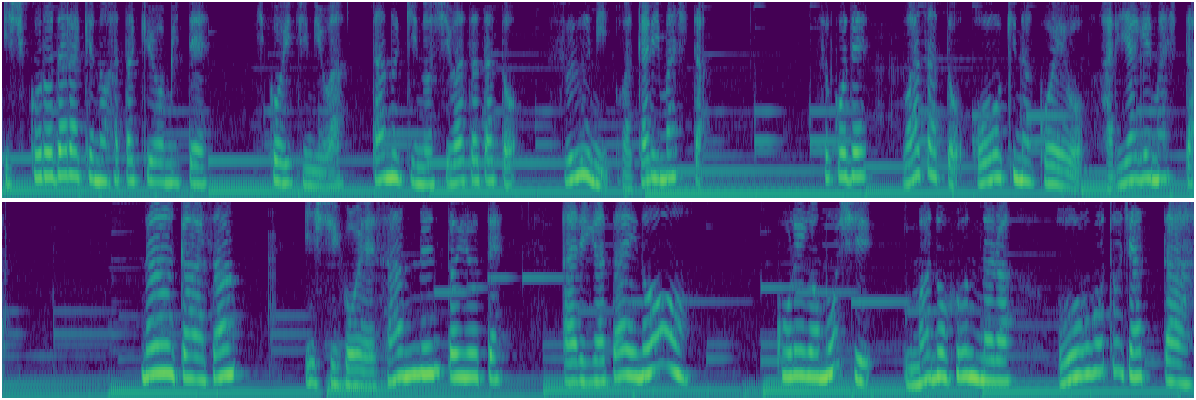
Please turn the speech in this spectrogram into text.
石ころだらけの畑を見て彦一にはタヌキの仕業だとすぐに分かりました。そこでわざと大きな声を張り上げました「なあ母さん石越え三年と言うてありがたいの。これがもし馬の糞なら大ごとじゃった」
